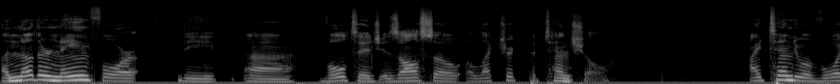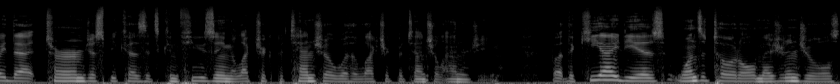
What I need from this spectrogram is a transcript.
Another name for the uh, voltage is also electric potential. I tend to avoid that term just because it's confusing electric potential with electric potential energy. But the key idea is one's a total measured in joules,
